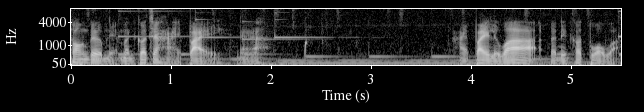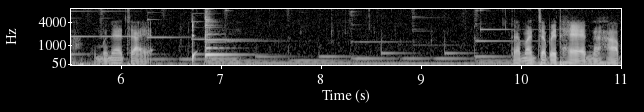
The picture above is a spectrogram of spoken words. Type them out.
ช่องเดิมเนี่ยมันก็จะหายไปนะหายไปหรือว่ากระเด็นเข้าตัววะผมไม่แน่ใจอะแต่มันจะไปแทนนะครับ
